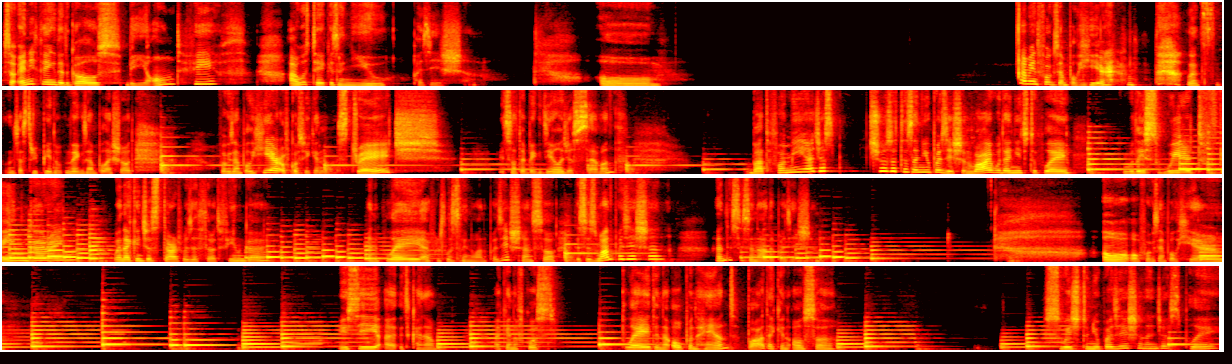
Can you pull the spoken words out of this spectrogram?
So anything that goes beyond fifth, I would take as a new position. Um, I mean, for example, here, let's just repeat the example I showed. For example, here, of course, you can stretch. It's not a big deal, just seventh. But for me, I just choose it as a new position. Why would I need to play with this weird fingering when I can just start with the third finger and play effortlessly in one position. So this is one position and this is another position. Or for example here. You see, uh, it's kind of, I can of course play it in an open hand, but I can also switch to new position and just play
